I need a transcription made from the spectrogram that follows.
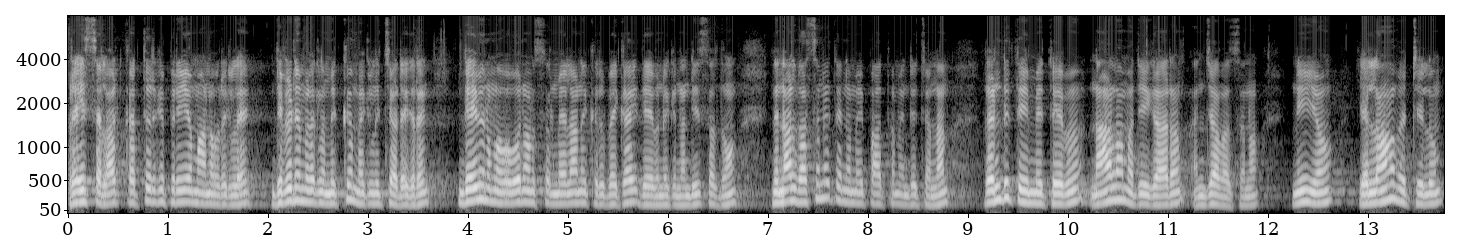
பிரைஸ் அலாட் கர்த்தருக்கு பிரியமானவர்களே திவிடமிழகளை மிக்க மகிழ்ச்சி அடைகிறேன். தேவி நம்ம ஒவ்வொரு நாள் மேலான கிருபைக்காய் தேவனுக்கு நன்றி சொல்வோம் இந்த நாள் வசனத்தை நம்மை பார்த்தோம் என்று சொன்னால் ரெண்டு தீமை தேவும் நாலாம் அதிகாரம் அஞ்சாம் வசனம். நீயும் எல்லாவற்றிலும்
